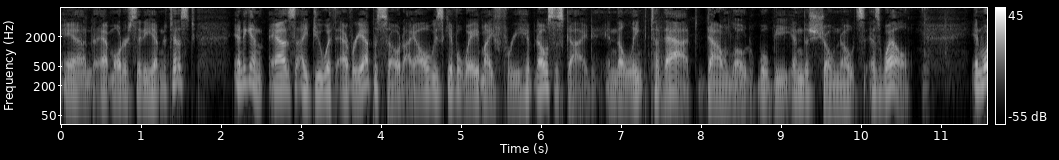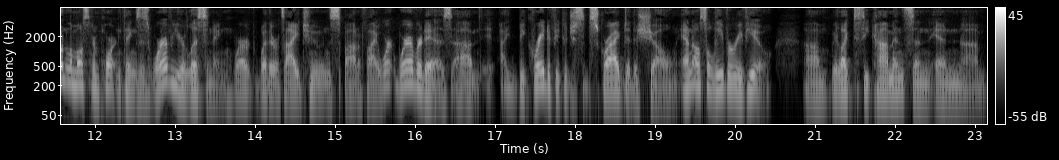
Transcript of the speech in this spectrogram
and at Motor City Hypnotist. And again, as I do with every episode, I always give away my free hypnosis guide, and the link to that download will be in the show notes as well. And one of the most important things is wherever you're listening, where, whether it's iTunes, Spotify, where, wherever it is, um, it- it'd be great if you could just subscribe to the show and also leave a review. Um, we like to see comments and and, um,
